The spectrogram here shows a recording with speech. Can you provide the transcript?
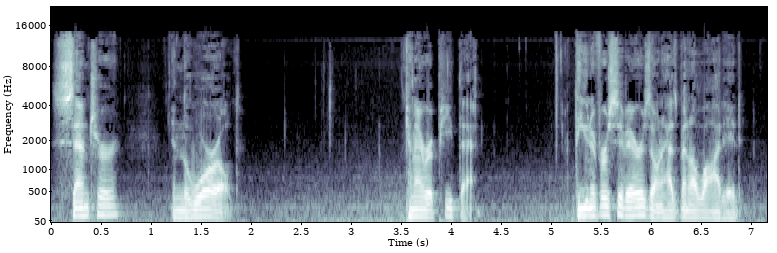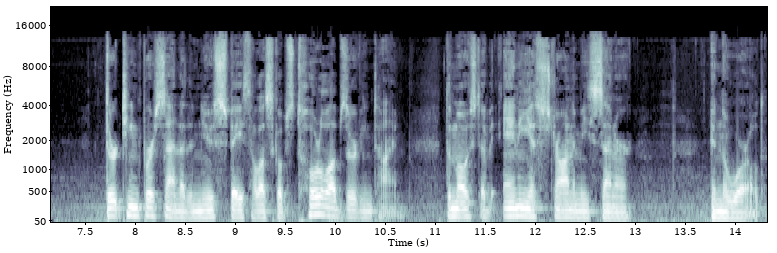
center in the world. Can I repeat that? The University of Arizona has been allotted 13% of the new space telescope's total observing time, the most of any astronomy center in the world.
